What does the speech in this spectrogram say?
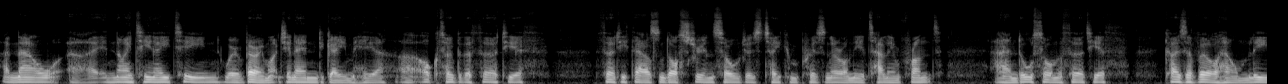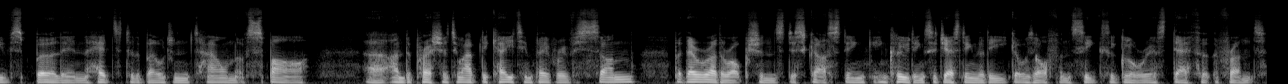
And now uh, in 1918, we're very much an end game here. Uh, October the 30th, 30,000 Austrian soldiers taken prisoner on the Italian front. And also on the 30th, Kaiser Wilhelm leaves Berlin, heads to the Belgian town of Spa, uh, under pressure to abdicate in favour of his son. But there are other options discussed, in, including suggesting that he goes off and seeks a glorious death at the front.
